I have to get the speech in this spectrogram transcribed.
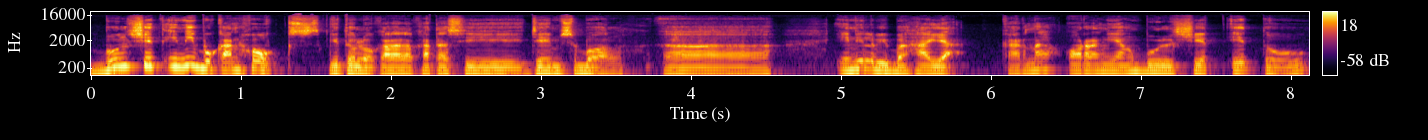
bullshit ini bukan hoax gitu loh kalau kata si James Ball. Uh, ini lebih bahaya karena orang yang bullshit itu,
